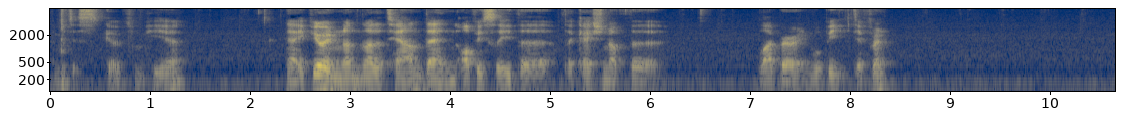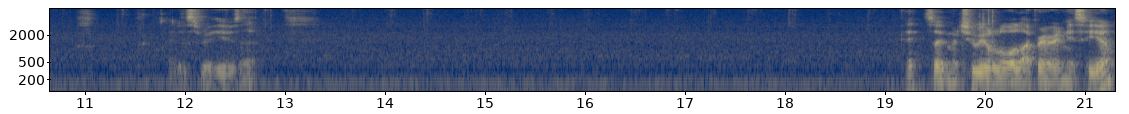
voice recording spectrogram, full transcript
Let me just go from here. Now, if you're in another town, then obviously the location of the librarian will be different. It is through here, isn't it? Okay, so material lore librarian is here.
